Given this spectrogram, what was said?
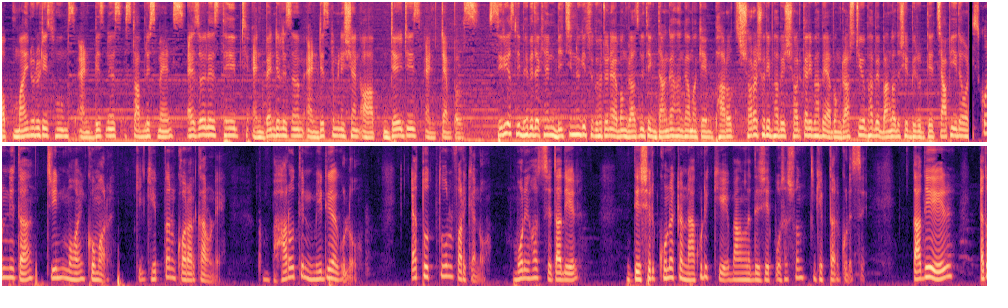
of minorities' homes and business establishments, as well as theft and vandalism and discrimination of deities and temples. Seriously ভেবে দেখেন বিচ্ছিন্ন কিছু ঘটনা এবং রাজনৈতিক দাঙ্গা হাঙ্গামাকে ভারত সরাসরিভাবে, সরকারিভাবে এবং রাষ্ট্রীয়ভাবে বাংলাদেশের বিরুদ্ধে চাপিয়ে দেওয়ার ইসকন নেতা চিন্ময় কুমারকে গ্রেপ্তার করার কারণে ভারতের মিডিয়াগুলো এত তোলপাড় কেন মনে হচ্ছে তাদের দেশের কোনো একটা নাগরিককে বাংলাদেশের প্রশাসন গ্রেপ্তার করেছে তাদের এত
